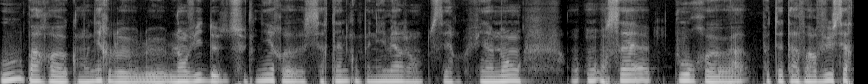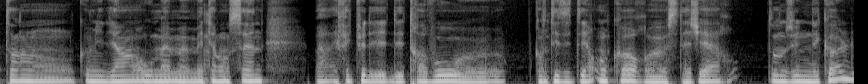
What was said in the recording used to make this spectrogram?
ou par euh, comment dire le- le- l'envie de soutenir euh, certaines compagnies émergentes. C'est-à-dire que finalement, on, sait pour peut-être avoir vu certains comédiens ou même metteurs en scène bah, effectuer des, travaux quand ils étaient encore stagiaires dans une école,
